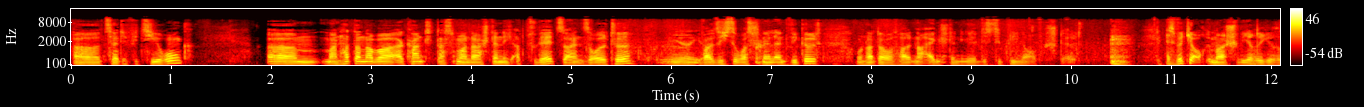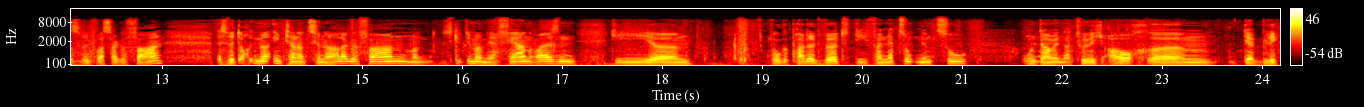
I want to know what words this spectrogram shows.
äh, Zertifizierung. Ähm, man hat dann aber erkannt, dass man da ständig up-to-date sein sollte, ja, ja. weil sich sowas schnell entwickelt und hat daraus halt eine eigenständige Disziplin aufgestellt. Es wird ja auch immer schwierigeres Wildwasser gefahren. Es wird auch immer internationaler gefahren. Man, es gibt immer mehr Fernreisen, die, äh, wo gepaddelt wird. Die Vernetzung nimmt zu. Und damit natürlich auch ähm, der Blick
